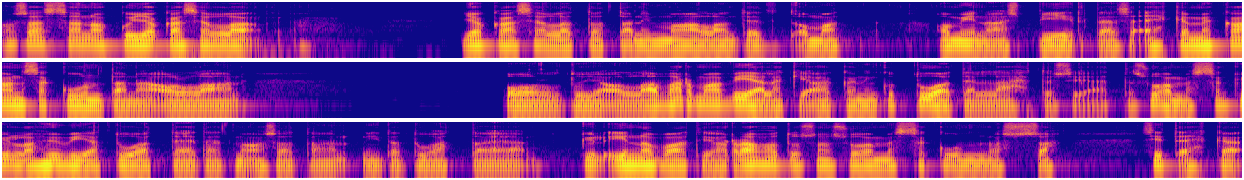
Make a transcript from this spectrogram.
osaa sanoa, kun jokaisella, jokaisella tota, niin maalla on tietyt omat ominaispiirteensä. Ehkä me kansakuntana ollaan oltu ja ollaan varmaan vieläkin aika niin kuin tuotelähtöisiä. Että Suomessa kyllä on hyviä tuotteita, että me osataan niitä tuottaa ja kyllä innovaation rahoitus on Suomessa kunnossa. Sitten ehkä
